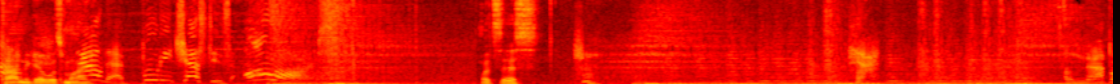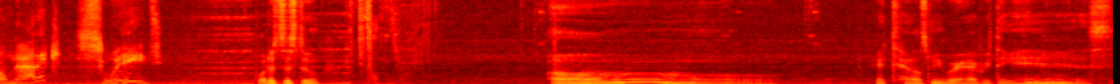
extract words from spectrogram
time to get what's mine. Now that booty chest is all ours. What's this? A map-o-matic? Sweet. What does this do? Oh. It tells me where everything is.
